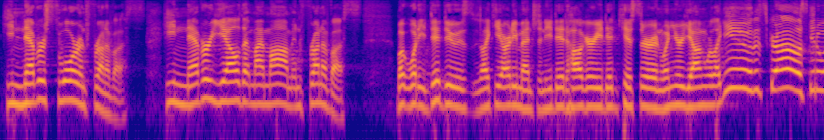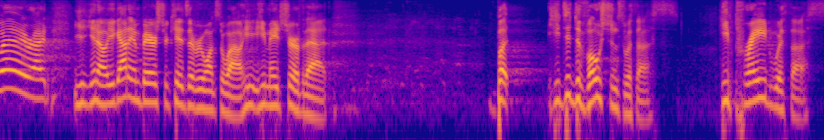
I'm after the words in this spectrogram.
he never swore in front of us. He never yelled at my mom in front of us. But what he did do is, like he already mentioned, he did hug her, he did kiss her. And when you're young, we're like, ew, that's gross, get away, right? You, you know, you got to embarrass your kids every once in a while. He, he made sure of that. But he did devotions with us, he prayed with us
